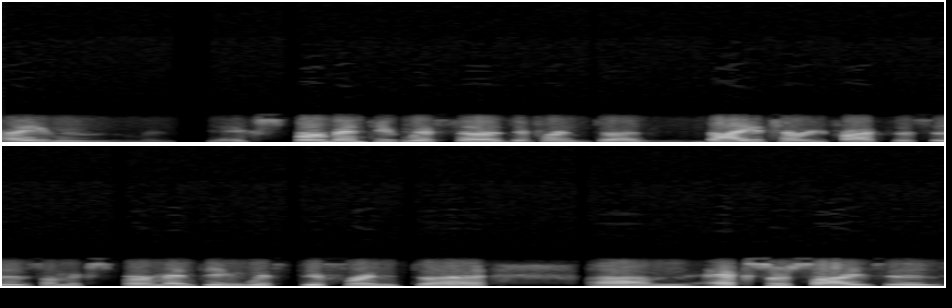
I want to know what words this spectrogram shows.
I'm experimenting with uh, different uh, dietary practices. I'm experimenting with different uh, um, exercises.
